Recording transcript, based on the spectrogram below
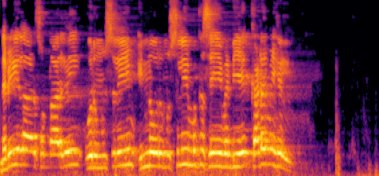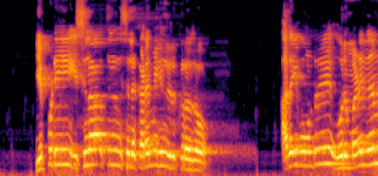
நபிகளார் சொன்னார்கள் ஒரு முஸ்லீம் இன்னொரு முஸ்லீமுக்கு செய்ய வேண்டிய கடமைகள் எப்படி இஸ்லாத்தில் சில கடமைகள் இருக்கிறதோ அதை போன்று ஒரு மனிதன்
